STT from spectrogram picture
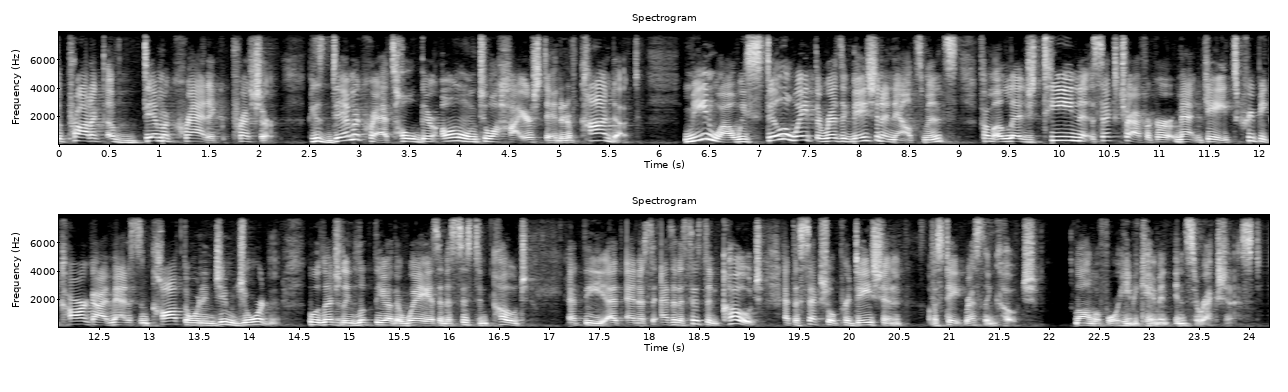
the product of Democratic pressure because Democrats hold their own to a higher standard of conduct. Meanwhile, we still await the resignation announcements from alleged teen sex trafficker Matt Gaetz, creepy car guy Madison Cawthorn, and Jim Jordan, who allegedly looked the other way as an assistant coach at the at, as an assistant coach at the sexual predation of a state wrestling coach long before he became an insurrectionist.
